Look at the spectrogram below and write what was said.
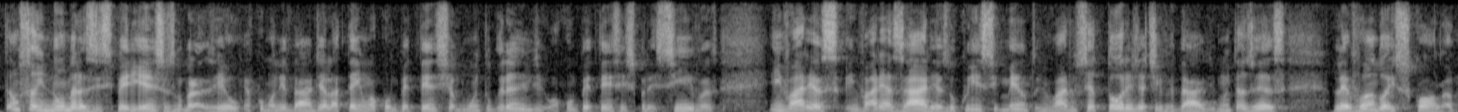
Então, são inúmeras experiências no Brasil. A comunidade ela tem uma competência muito grande, uma competência expressiva em várias, em várias áreas do conhecimento, em vários setores de atividade, muitas vezes levando a escola,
